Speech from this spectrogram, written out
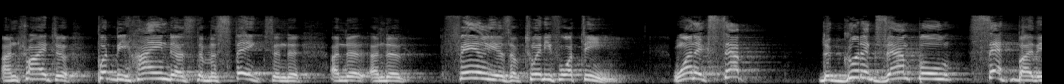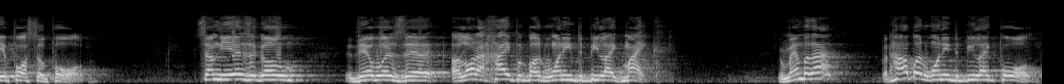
and try to put behind us the mistakes and the, and the, and the failures of 2014. One accept the good example set by the Apostle Paul. Some years ago, there was a, a lot of hype about wanting to be like Mike. Remember that? But how about wanting to be like Paul?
